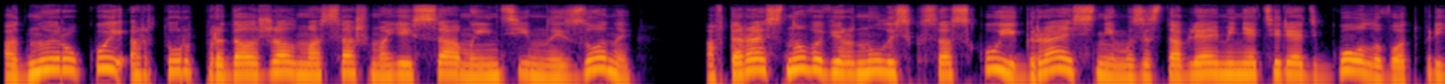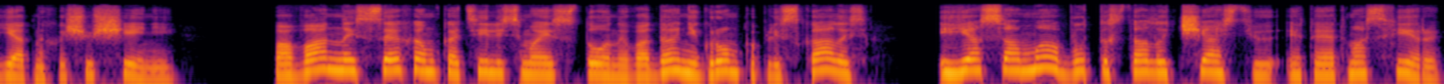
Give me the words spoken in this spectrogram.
Одной рукой Артур продолжал массаж моей самой интимной зоны, а вторая снова вернулась к соску, играя с ним и заставляя меня терять голову от приятных ощущений. По ванной с эхом катились мои стоны, вода негромко плескалась, и я сама будто стала частью этой атмосферы.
